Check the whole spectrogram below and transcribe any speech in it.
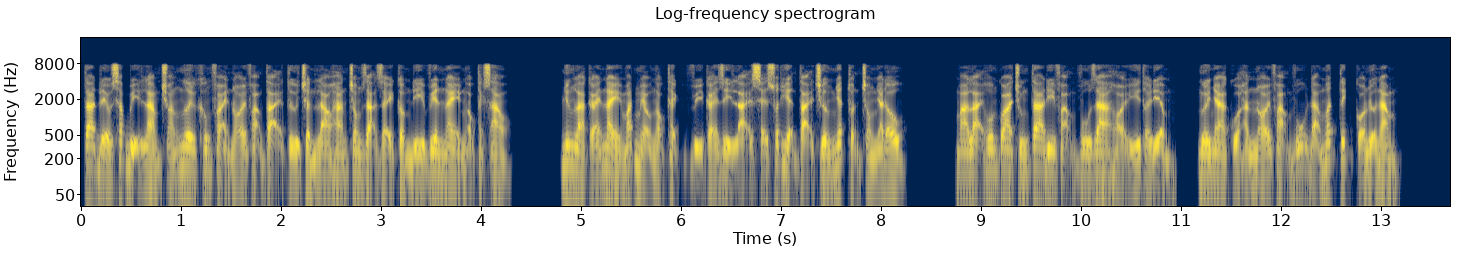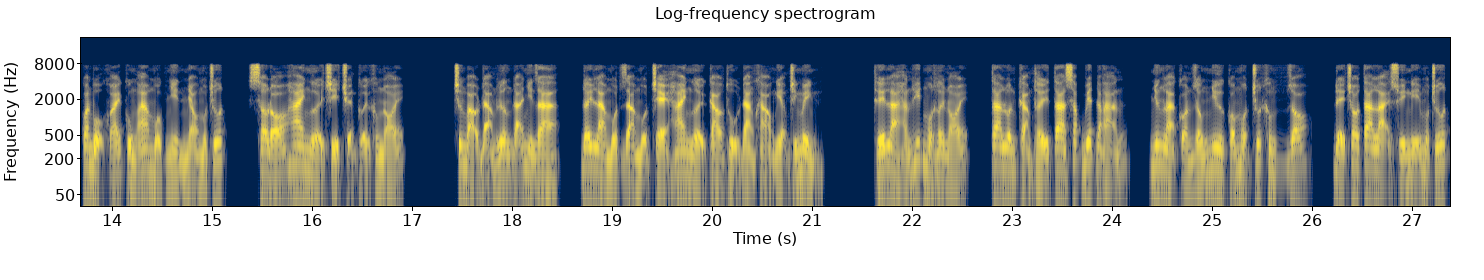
ta đều sắp bị làm choáng ngươi không phải nói phạm tại từ trần lao hán trong dạ dày cầm đi viên này ngọc thạch sao? Nhưng là cái này mắt mèo ngọc thạch vì cái gì lại sẽ xuất hiện tại trương nhất thuận trong nhà đâu? Mà lại hôm qua chúng ta đi phạm vu ra hỏi ý thời điểm, người nhà của hắn nói phạm vũ đã mất tích có nửa năm. Quan bộ khoái cùng a một nhìn nhau một chút, sau đó hai người chỉ chuyện cười không nói trương bảo đảm lương đã nhìn ra, đây là một già một trẻ hai người cao thủ đang khảo nghiệm chính mình. Thế là hắn hít một hơi nói, ta luôn cảm thấy ta sắp biết đáp án, nhưng là còn giống như có một chút không rõ, để cho ta lại suy nghĩ một chút.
